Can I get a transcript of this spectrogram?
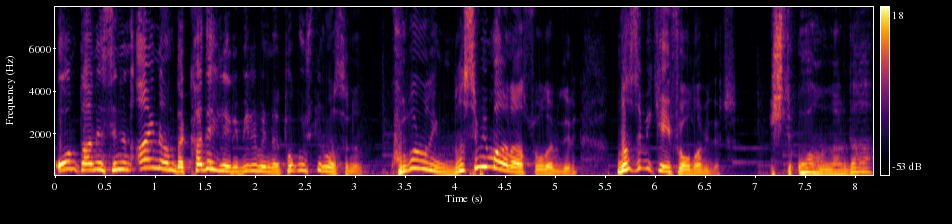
10 tanesinin aynı anda kadehleri birbirine tokuşturmasının kurban olayım nasıl bir manası olabilir? Nasıl bir keyfi olabilir? İşte o anlarda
